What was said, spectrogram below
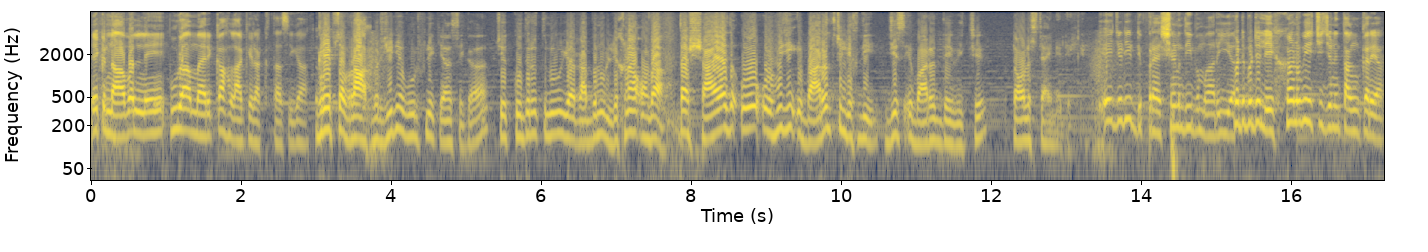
ਇੱਕ ਨਾਵਲ ਨੇ ਪੂਰਾ ਅਮਰੀਕਾ ਹਿਲਾ ਕੇ ਰੱਖਤਾ ਸੀਗਾ। Grapes of Wrath Virginia Woolf ਨੇ ਕਿਹਾ ਸੀਗਾ ਜੇ ਕੁਦਰਤ ਨੂੰ ਜਾਂ ਰੱਬ ਨੂੰ ਲਿਖਣਾ ਆਉਂਦਾ ਤਾਂ ਸ਼ਾਇਦ ਉਹ ਉਹੀ ਜੀ ਇਬਾਰਤ ਚ ਲਿਖਦੀ ਜਿਸ ਇਬਾਰਤ ਦੇ ਵਿੱਚ ਟੋਲਸਟਾਈ ਨੇ ਲਿਖੀ। ਇਹ ਜਿਹੜੀ ਡਿਪਰੈਸ਼ਨ ਦੀ ਬਿਮਾਰੀ ਆ ਵੱਡੇ ਵੱਡੇ ਲੇਖਕਾਂ ਨੂੰ ਵੀ ਇਹ ਚੀਜ਼ ਨੇ ਤੰਗ ਕਰਿਆ।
